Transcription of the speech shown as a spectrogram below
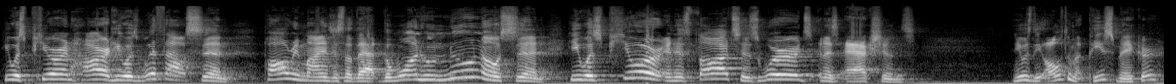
He was pure in heart, he was without sin. Paul reminds us of that. The one who knew no sin. He was pure in his thoughts, his words, and his actions. He was the ultimate peacemaker.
